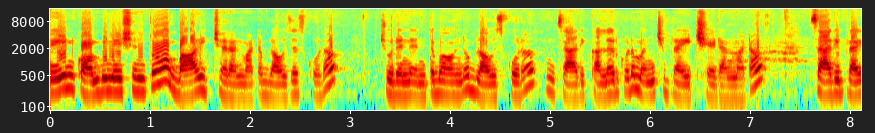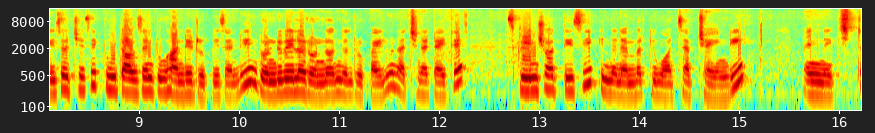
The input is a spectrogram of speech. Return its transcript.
మెయిన్ కాంబినేషన్తో బాగా ఇచ్చారనమాట బ్లౌజెస్ కూడా. చూడండి ఎంత బాగుందో బ్లౌజ్ కూడా. శారీ కలర్ కూడా మంచి బ్రైట్ షేడ్ అనమాట. శారీ ప్రైస్ వచ్చేసి two thousand two hundred rupees అండి. రెండు వేల రెండు వందల రూపాయలు నచ్చినట్టయితే స్క్రీన్ షాట్ తీసి కింద నెంబర్కి వాట్సాప్ చేయండి. అండ్ నెక్స్ట్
